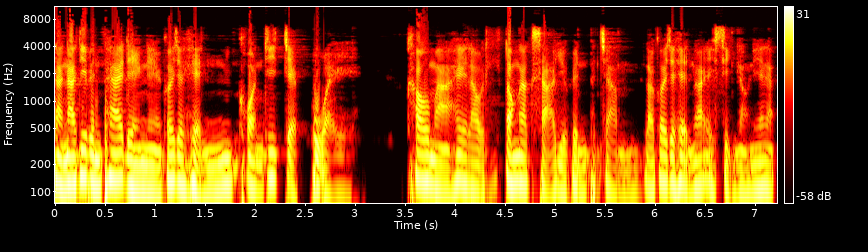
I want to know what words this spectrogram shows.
ฐานะที่เป็นแพทย์เองเนี่ยก็จะเห็นคนที่เจ็บป่วยเข้ามาให้เราต้องรักษาอยู่เป็นประจำเราก็จะเห็นว่าไอ้สิ่งเหล่านี้นะ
